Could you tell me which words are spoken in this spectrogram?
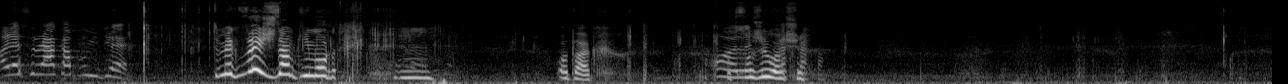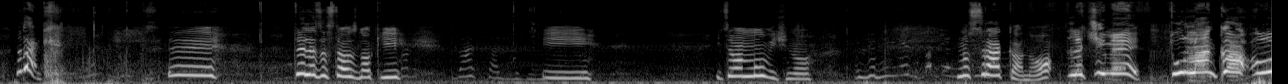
Ale sraka pójdzie. Tymek weź zamknij mordę. Mm. O tak. Ale Otworzyła się. No tak. Yy, tyle zostało z Noki i... I co mam mówić, no? No sraka, no. Lecimy! Turlanka! O,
